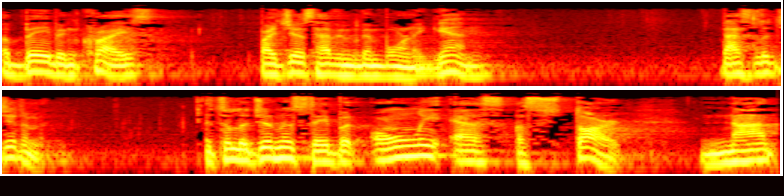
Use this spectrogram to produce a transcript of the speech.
a babe in Christ by just having been born again, that's legitimate. It's a legitimate state, but only as a start, not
